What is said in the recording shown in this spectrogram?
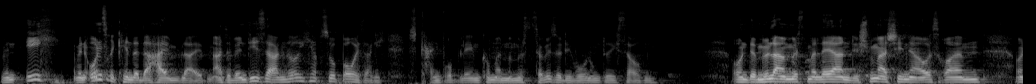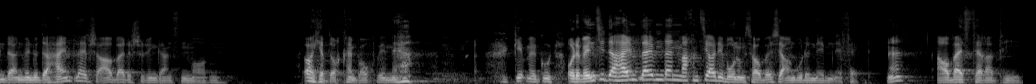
Wenn ich, wenn unsere Kinder daheim bleiben, also wenn die sagen, oh, ich habe so Bauch, sage ich, ist kein Problem, komm mal, man müsste sowieso die Wohnung durchsaugen. Und den Müller müssen wir leeren, die Schwimmmaschine ausräumen. Und dann, wenn du daheim bleibst, arbeitest du den ganzen Morgen. Oh, ich habe doch keinen Bauchweh mehr. Geht mir gut. Oder wenn sie daheim bleiben, dann machen sie auch die Wohnung sauber. Ist ja auch ein guter Nebeneffekt. Ne? Arbeitstherapie.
